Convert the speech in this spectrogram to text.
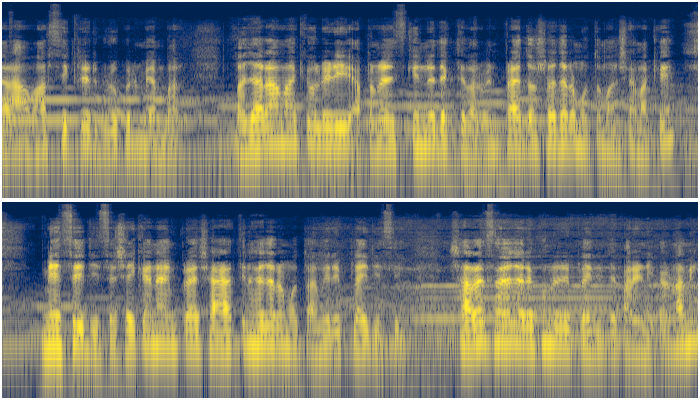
যারা আমার সিক্রেট গ্রুপের মেম্বার বা যারা আমাকে অলরেডি আপনারা স্ক্রিনে দেখতে পারবেন, প্রায় দশ হাজারের মতো মানুষ আমাকে মেসেজ দিছে। সেখানে আমি প্রায় সাড়ে তিন হাজারের মতো আমি রিপ্লাই দিছি। সাড়ে ছয় হাজার এখনও রিপ্লাই দিতে পারিনি। কারণ আমি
